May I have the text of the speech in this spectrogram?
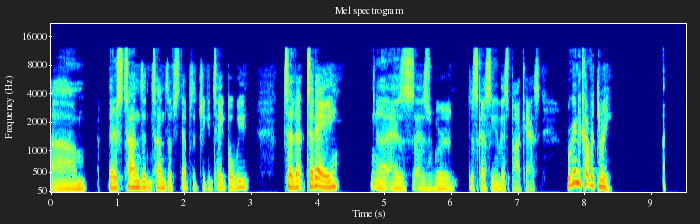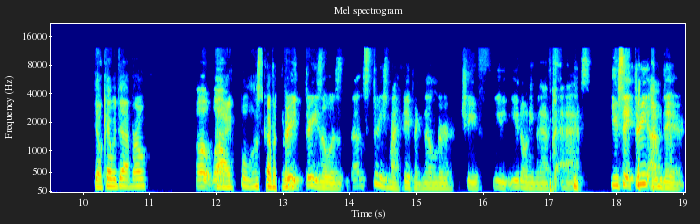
Um, there's tons and tons of steps that you can take, but we to, today, uh, as as we're discussing in this podcast, we're going to cover three. You okay with that, bro? Oh well, Okay, well, let's cover three. three three's always that's three's my favorite number, Chief. You you don't even have to ask. you say three, I'm there.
